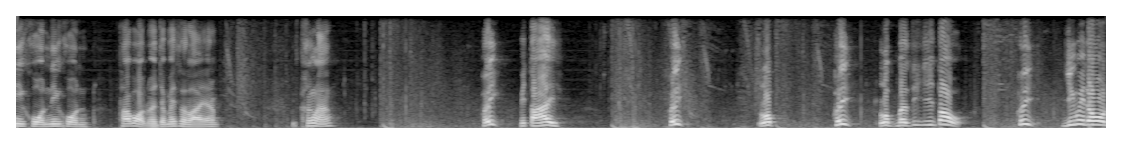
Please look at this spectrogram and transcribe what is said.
นี่คน นี่คน ถ้าบอดมันจะไม่สไลด์นะครับข้างหลัง เฮ้ย ไม่ตาย เฮ้ย หลบ เฮ้ย หลบแบบดิจิตอล เฮ้ย ยิงไม่โดน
